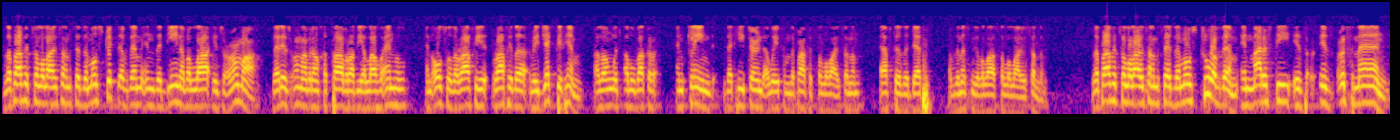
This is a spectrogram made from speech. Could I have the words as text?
The Prophet ﷺ said the most strict of them in the deen of Allah is Umar. That is Umar ibn Khattab radiallahu anhu. And also the Rafida rejected him along with Abu Bakr and claimed that he turned away from the Prophet ﷺ after the death of the Messenger of Allah ﷺ. The Prophet ﷺ said the most true of them in modesty is, is Uthman.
